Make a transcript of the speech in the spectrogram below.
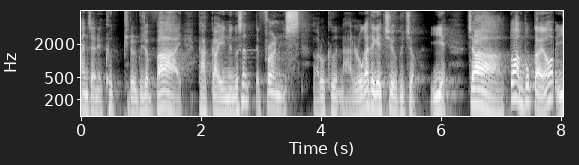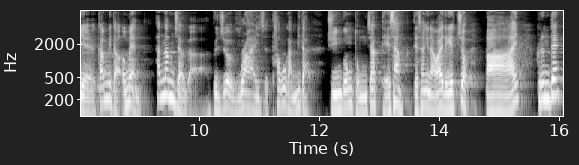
한 잔의 커피를 그죠? by 가까이 있는 것은 the furnace 바로 그 난로가 되겠죠, 그죠? 예. 자, 또한번 볼까요? 예, 갑니다. A man 한 남자가 그죠? rise 타고 갑니다. 주인공 동작 대상 대상이 나와야 되겠죠? by 그런데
